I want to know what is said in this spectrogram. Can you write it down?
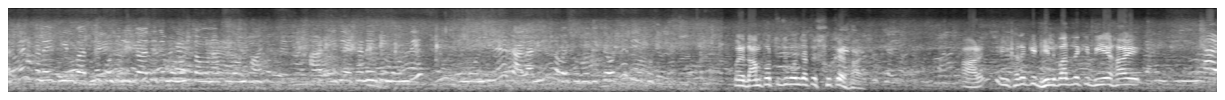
আসেন। এখানে এই ঢিল বাঁধলে প্রচলিত আছে যে মনস্কামনা পূরণ হয়। আর এই যে এখানে এই যে মন্দির এই মন্দিরে ডালা নিয়ে সবাই পুজো দিতে ওঠে দিয়ে পুজো দেয়। মানে দাম্পত্য জীবন যাতে সুখের হয়। আর এইখানে কি ঢিল বাঁধলে কি বিয়ে হয়? হ্যাঁ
